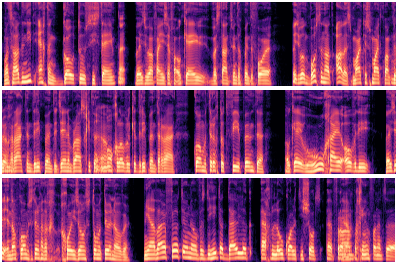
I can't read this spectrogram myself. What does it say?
Want ze hadden niet echt een go-to systeem. Nee. Weet je, waarvan je zegt van oké, we staan 20 punten voor. Weet je, want Boston had alles. Marcus Smart kwam terug, raakte een drie punten. Jalen Brown schiet een Ja. ongelofelijke drie punten raak. Komen terug tot vier punten. Oké, hoe ga je over die... Weet je, en dan komen ze terug en dan gooi je zo'n stomme turnover. Ja, er waren veel turnovers. Die had duidelijk echt low quality shots. eh, vooral Ja. aan het begin van het... eh,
